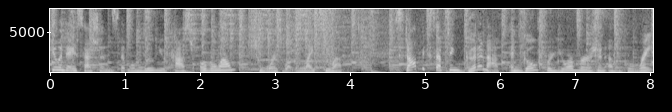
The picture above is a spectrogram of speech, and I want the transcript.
Q&A sessions that will move you past overwhelm towards what lights you up. Stop accepting good enough and go for your version of great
